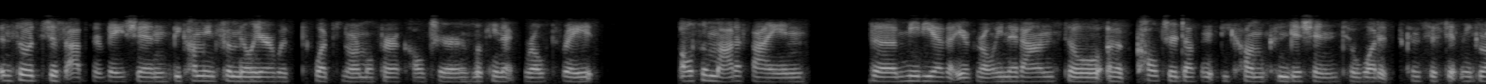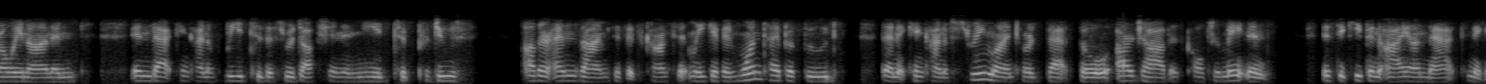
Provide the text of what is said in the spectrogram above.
And so it's just observation, becoming familiar with what's normal for a culture, looking at growth rates, also modifying the media that you're growing it on so a culture doesn't become conditioned to what it's consistently growing on and and that can kind of lead to this reduction in need to produce other enzymes. If it's constantly given one type of food, then it can kind of streamline towards that. So our job as culture maintenance is to keep an eye on that to make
